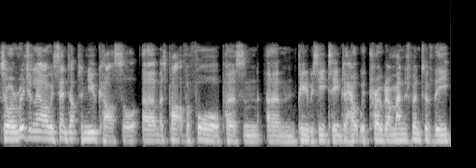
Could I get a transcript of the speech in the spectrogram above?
So originally, I was sent up to Newcastle um, as part of a four-person um, PwC team to help with program management of the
